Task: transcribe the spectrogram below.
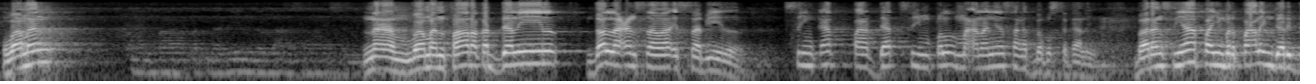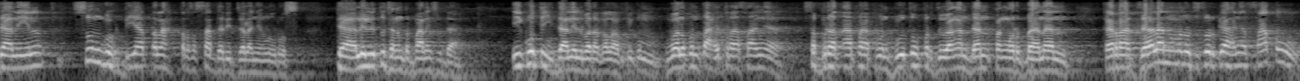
Waman Naam, wa man faraqad dalil dalla an sawa'is sabil singkat, padat, simpel, maknanya sangat bagus sekali. Barang siapa yang berpaling dari dalil, sungguh dia telah tersesat dari jalan yang lurus. Dalil itu jangan terpaling sudah. Ikuti dalil barakallahu fikum, walaupun pahit rasanya, seberat apa pun butuh perjuangan dan pengorbanan. Karena jalan menuju surga hanya satu,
